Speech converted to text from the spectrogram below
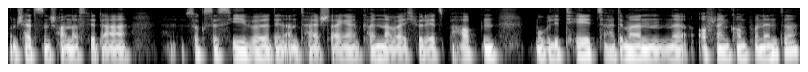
und schätzen schon, dass wir da sukzessive den Anteil steigern können. Aber ich würde jetzt behaupten, Mobilität hat immer eine Offline-Komponente.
